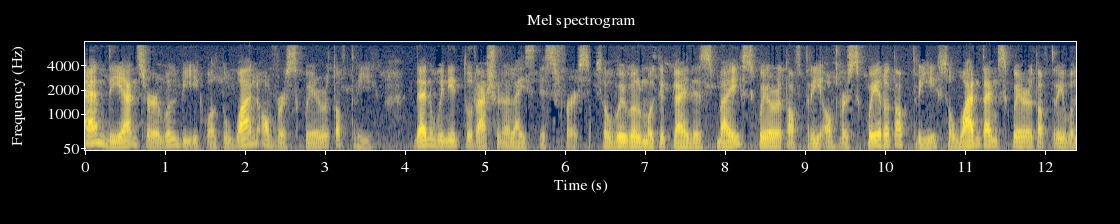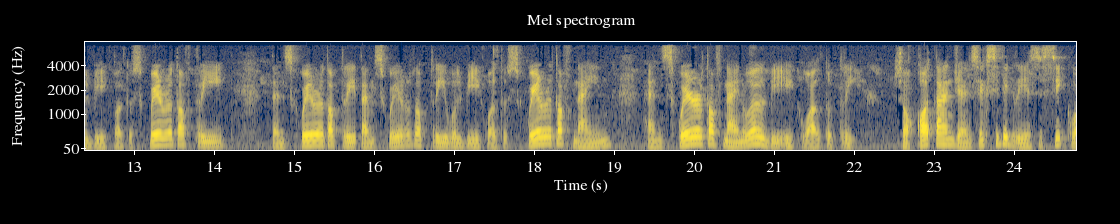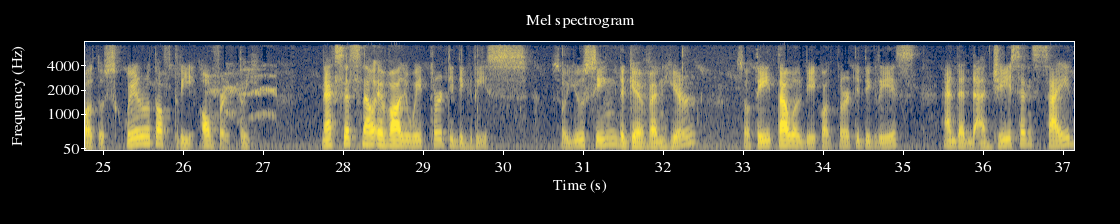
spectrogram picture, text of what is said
and the answer will be equal to 1 over square root of 3 then we need to rationalize this first. So we will multiply this by square root of 3 over square root of 3. So 1 times square root of 3 will be equal to square root of 3. Then square root of 3 times square root of 3 will be equal to square root of 9. And square root of 9 will be equal to 3. So cotangent 60 degrees is equal to square root of 3 over 3. Next, let's now evaluate 30 degrees. So using the given here, so theta will be equal to 30 degrees and then the adjacent side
